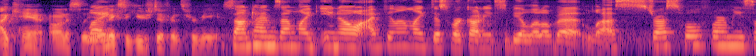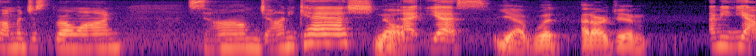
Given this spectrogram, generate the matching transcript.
I can't honestly. Like- it makes a huge difference for me. Sometimes I'm like, you know, I'm feeling like this workout needs to be a little bit less stressful for me, so I'm gonna just throw on some Johnny Cash. No. I, yes. Yeah, but at our gym, I mean, yeah.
